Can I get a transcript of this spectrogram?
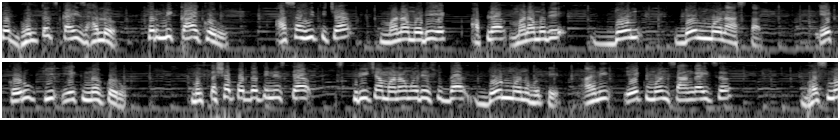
तर भलतंच काही झालं तर मी काय करू? असाही तिच्या मनामध्ये एक आपल्या मनामध्ये दोन दोन मन असतात. एक करू की एक न करू. मग तशा पद्धतीनेच त्या स्त्रीच्या मनामध्ये सुद्धा दोन मन होते. आणि एक मन सांगायचं भस्म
